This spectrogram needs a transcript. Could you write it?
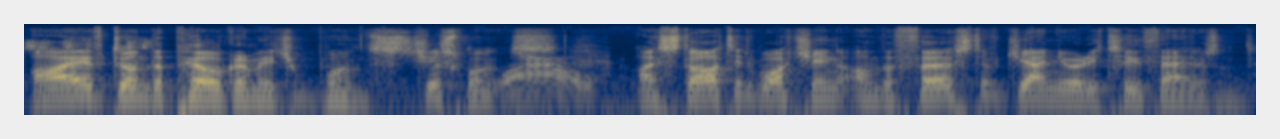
So I've done the pilgrimage once, just once. Wow. I started watching on the 1st of January 2000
